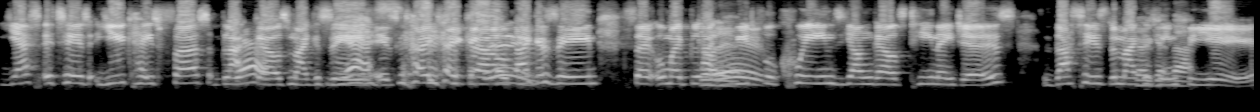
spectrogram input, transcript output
Yes, it is UK's first Black Yes. Girls magazine. Yes. It's Cocoa Girl magazine. So all my black it. beautiful queens, young girls, teenagers, that is the magazine for you.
